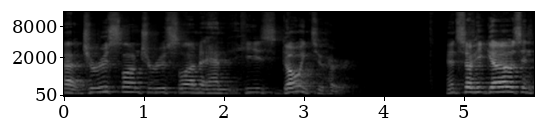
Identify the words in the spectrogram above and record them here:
uh, Jerusalem, Jerusalem, and he's going to her. And so he goes and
